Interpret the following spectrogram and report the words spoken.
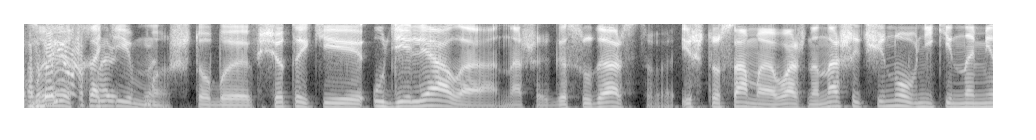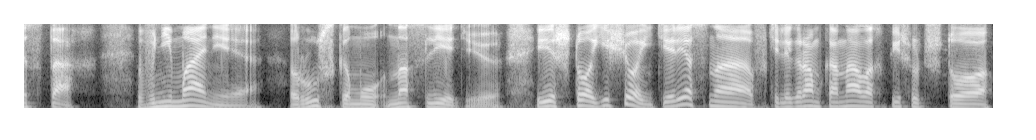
Мы хотим, чтобы все-таки уделяло наше государство и, что самое важное, наши чиновники на местах внимание русскому наследию. И что еще интересно, в телеграм-каналах пишут, что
